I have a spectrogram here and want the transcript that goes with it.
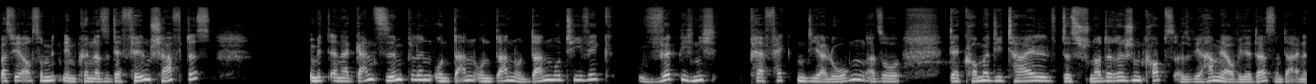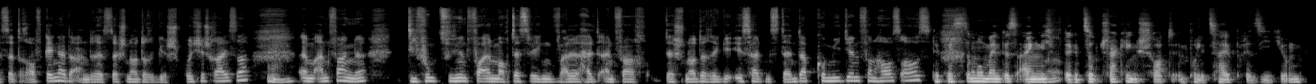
was wir auch so mitnehmen können. Also der Film schafft es, mit einer ganz simplen und dann und dann und dann Motivik wirklich nicht perfekten Dialogen, also der Comedy-Teil des schnodderischen Cops, also wir haben ja auch wieder das, und der eine ist der Draufgänger, der andere ist der schnodderige Sprücheschreißer am Anfang, ne? Die funktionieren vor allem auch deswegen, weil halt einfach der Schnodderige ist halt ein Stand-up-Comedian von Haus aus. Der beste Moment ist eigentlich, Ja. da gibt's so einen Tracking-Shot im Polizeipräsidium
